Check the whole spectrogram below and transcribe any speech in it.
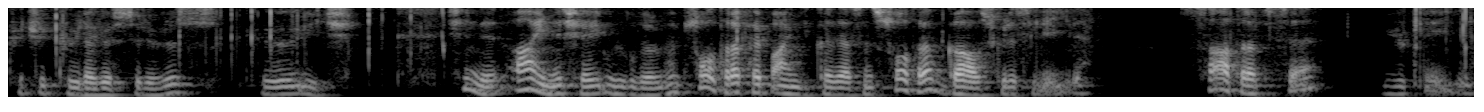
küçük Q ile gösteriyoruz. Q iç. Şimdi aynı şey uyguluyorum. Hep sol taraf hep aynı dikkat ederseniz. Sol taraf Gauss küresi ile ilgili. Sağ taraf ise yükle ilgili.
